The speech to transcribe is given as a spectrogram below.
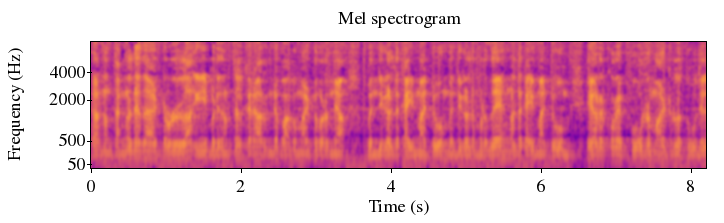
കാരണം തങ്ങളുടേതായിട്ടുള്ള ഈ വെടിനിർത്തൽ കരാറിന്റെ ഭാഗമായിട്ട് പറഞ്ഞ ബന്ദികളുടെ കൈമാറ്റവും ബന്ദികളുടെ മൃതദേഹങ്ങളുടെ കൈമാറ്റവും ഏറെക്കുറെ പൂർണമായിട്ടുള്ള തോതിൽ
